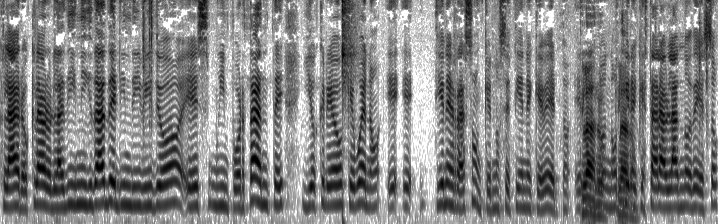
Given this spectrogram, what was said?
Claro, claro, la dignidad del individuo es muy importante. Yo creo que, bueno, eh, eh, tienes razón, que no se tiene que ver, no, Eh, Claro, no claro. tiene que estar hablando de eso,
